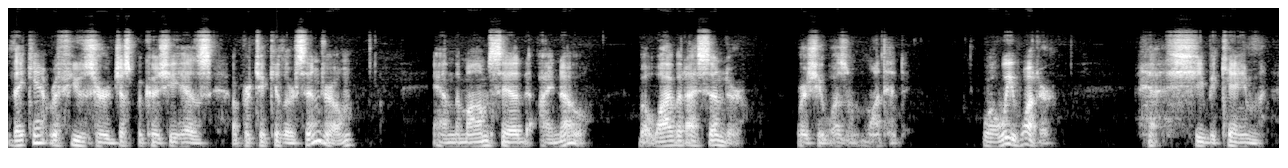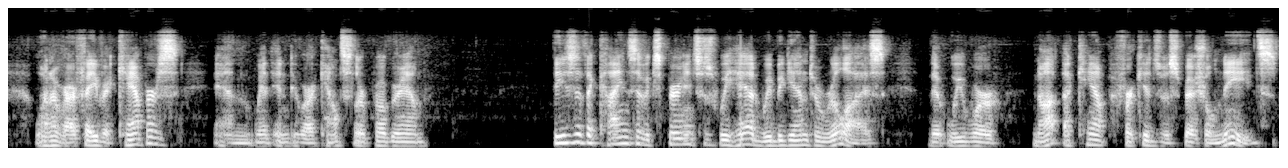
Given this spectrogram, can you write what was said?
they can't refuse her just because she has a particular syndrome. And the mom said, I know, but why would I send her where she wasn't wanted? Well, we want her. She became one of our favorite campers and went into our counselor program. These are the kinds of experiences we had. We began to realize that we were not a camp for kids with special needs,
